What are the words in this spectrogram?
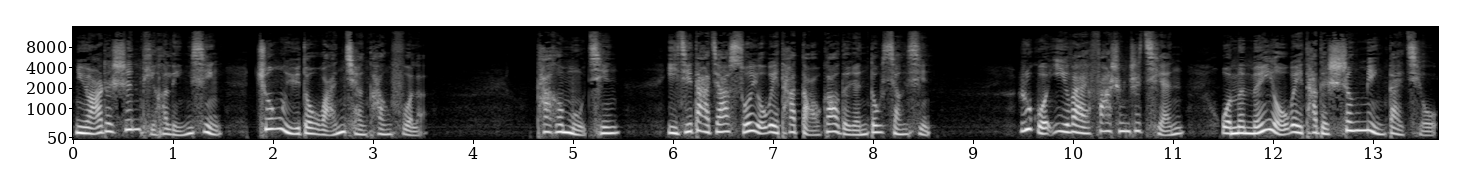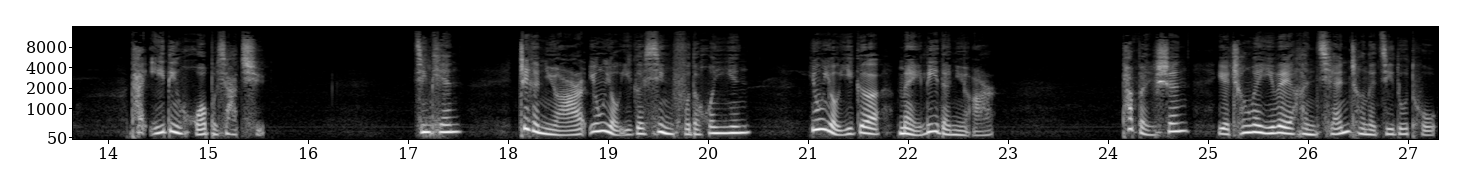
女儿的身体和灵性终于都完全康复了。她和母亲以及大家所有为他祷告的人都相信，如果意外发生之前，我们没有为他的生命代求。他一定活不下去。今天，这个女儿拥有一个幸福的婚姻，拥有一个美丽的女儿。她本身也成为一位很虔诚的基督徒，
